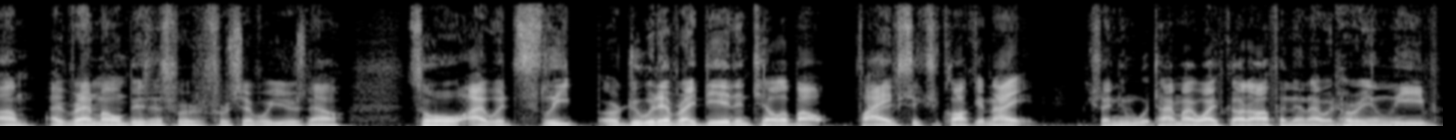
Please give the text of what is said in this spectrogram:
um, I ran my own business for for several years now. So I would sleep or do whatever I did until about five, six o'clock at night because I knew what time my wife got off, and then I would hurry and leave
